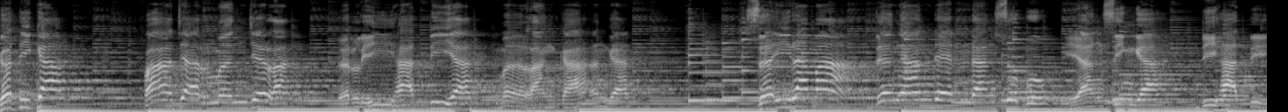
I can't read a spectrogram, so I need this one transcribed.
Ketika fajar menjelang Terlihat dia melangkah enggan. Seirama dengan dendang subuh Yang singgah di hati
